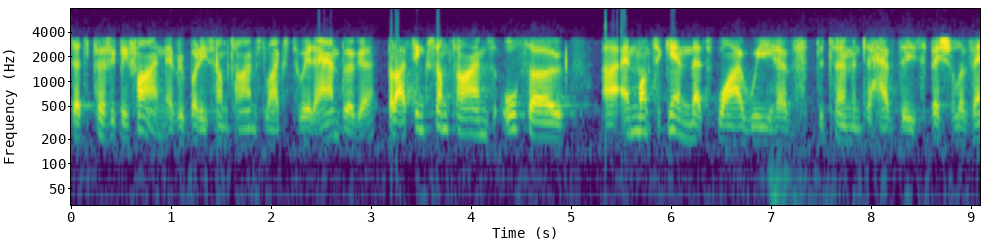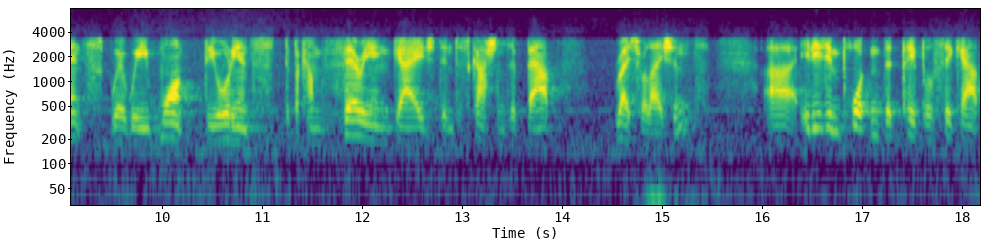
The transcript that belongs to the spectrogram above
that's perfectly fine. Everybody sometimes likes to eat a hamburger, but I think sometimes also, uh, and once again, that's why we have determined to have these special events where we want the audience to become very engaged in discussions about race relations. Uh, it is important that people seek out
